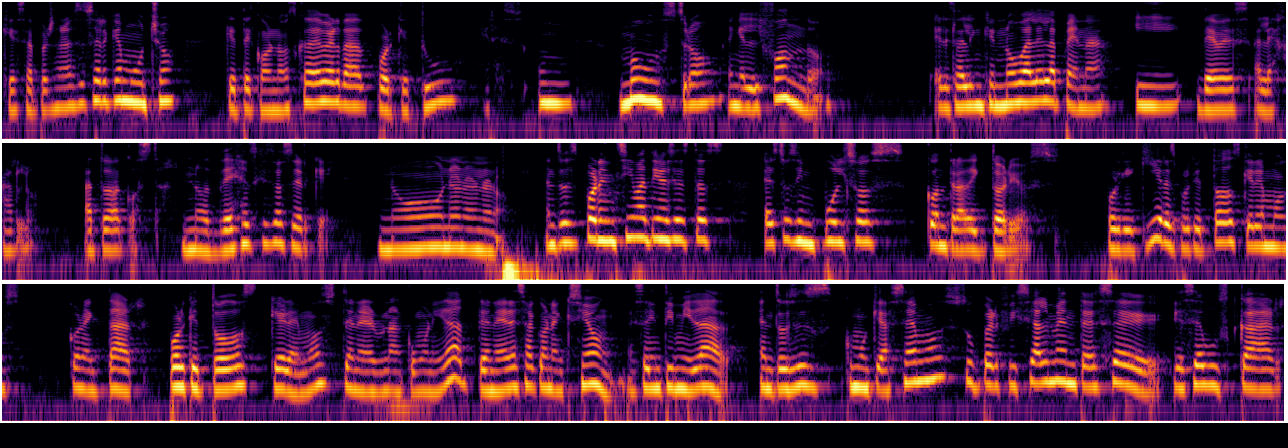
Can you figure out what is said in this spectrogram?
que esa persona se acerque mucho, que te conozca de verdad, porque tú eres un monstruo en el fondo. Eres alguien que no vale la pena y debes alejarlo a toda costa. No dejes que se acerque. No, no, no, no, no. Entonces por encima tienes estos, estos impulsos contradictorios. Porque quieres, porque todos queremos conectar, porque todos queremos tener una comunidad, tener esa conexión, esa intimidad. Entonces, como que hacemos superficialmente ese, ese buscar,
